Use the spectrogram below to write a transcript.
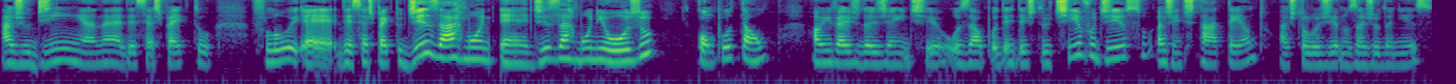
ajudinha, né, desse aspecto flui, é, desse aspecto desarmoni é, desarmonioso com Plutão, ao invés da gente usar o poder destrutivo disso, a gente está atento, a astrologia nos ajuda nisso,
